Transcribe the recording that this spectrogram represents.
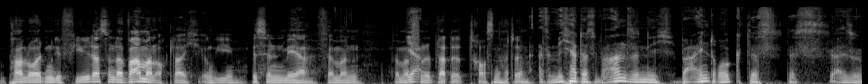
ein paar Leuten gefiel das und da war man auch gleich irgendwie ein bisschen mehr, wenn man wenn man ja. schon eine Platte draußen hatte. Also mich hat das wahnsinnig beeindruckt, dass das also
